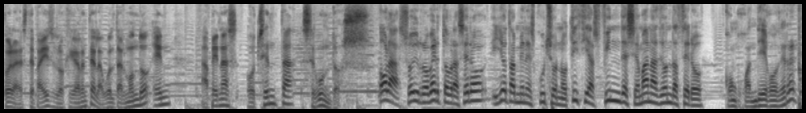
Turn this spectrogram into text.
fuera de este país, lógicamente, la vuelta al mundo en apenas 80 segundos. Hola, soy Roberto Brasero y yo también escucho Noticias Fin de Semana de Onda Cero con Juan Diego Guerrero.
